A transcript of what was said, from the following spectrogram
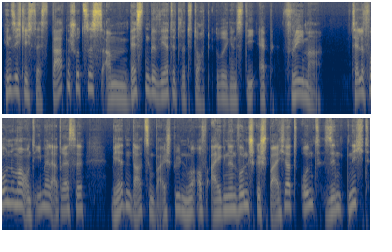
Hinsichtlich des Datenschutzes am besten bewertet wird dort übrigens die App Threema. Telefonnummer und E-Mail-Adresse werden da zum Beispiel nur auf eigenen Wunsch gespeichert und sind nicht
